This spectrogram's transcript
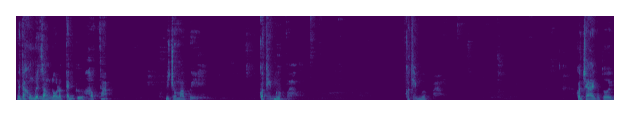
Người ta không biết rằng đó là cánh cửa hợp pháp để cho ma quỷ có thể bước vào. Có thể bước vào. Con trai của tôi,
